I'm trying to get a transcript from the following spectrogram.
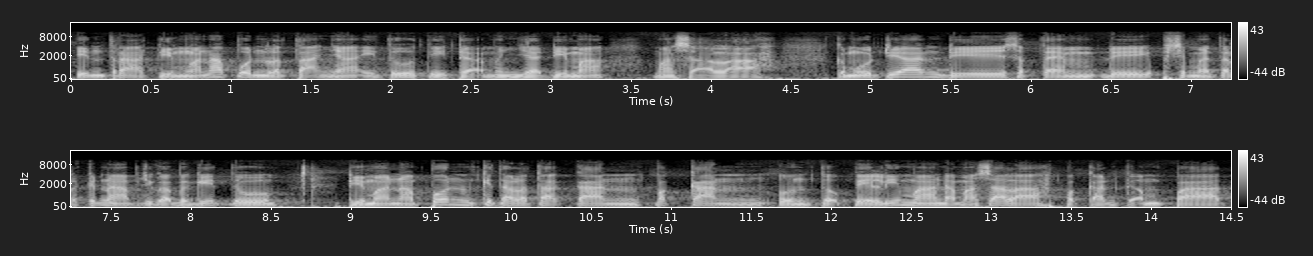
intra. Di mana pun letaknya itu tidak menjadi ma masalah. Kemudian di September di semester genap juga begitu di mana pun kita letakkan pekan untuk P5 tidak masalah pekan keempat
